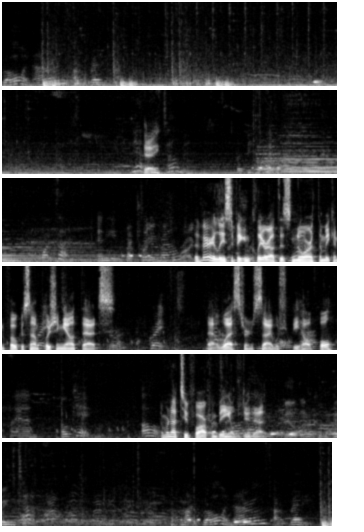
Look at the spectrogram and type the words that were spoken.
bow and arrows are ready. Yes, Okay. tell me. But be quick. What's up? Any infected Train has around? the very least, if we can clear out this Yeah. north, then we can focus on Great. pushing out that? Great. that Yeah. western side, which would be helpful. Okay. Oh. And we're not too far from being able to do that. Building New complete. task. My bow and arrows are ready. Attention.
